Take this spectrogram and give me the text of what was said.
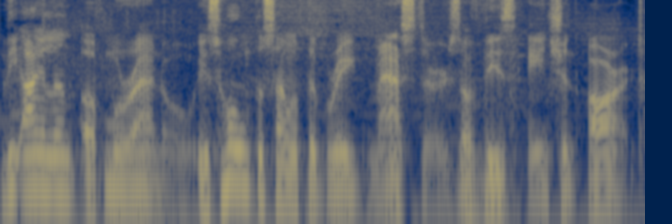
The island of Murano is home to some of the great masters of this ancient art,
